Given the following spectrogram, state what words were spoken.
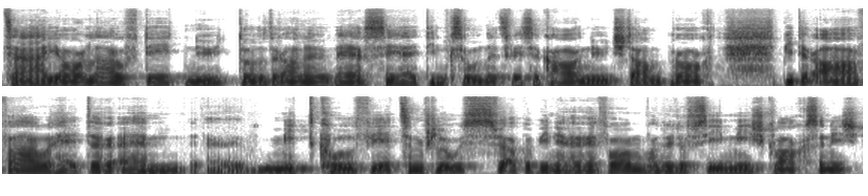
zehn Jahre läuft dort nichts, oder? Der Alain Berset hat im Gesundheitswesen gar nichts standgebracht. Bei der AV hat er, ähm, äh, mitgeholfen jetzt am Schluss, aber bei einer Reform, die nicht auf seinem Mist gewachsen ist.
